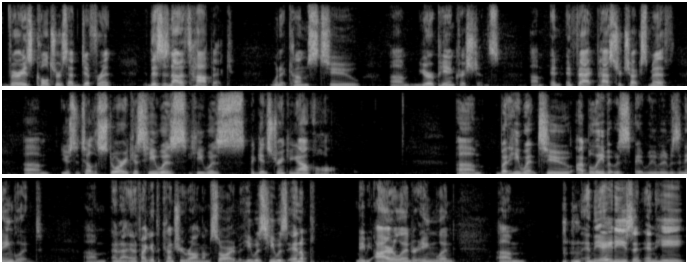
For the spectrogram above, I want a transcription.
various cultures have different. This is not a topic when it comes to um, European Christians. Um, in, in fact, Pastor Chuck Smith um, used to tell the story because he was he was against drinking alcohol. Um, but he went to, I believe it was it, was in England, um, and, I, and if I get the country wrong, I'm sorry. But he was he was in a maybe Ireland or England um, in the 80s, and, and he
